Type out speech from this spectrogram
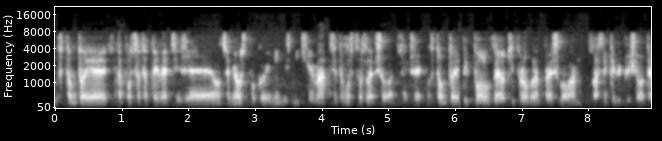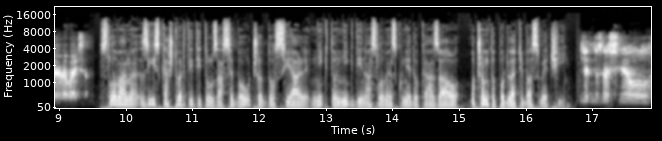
V tomto je tá podstata tej veci, že on sa neuspokojí nikdy s ničím a chce to mužstvo zlepšovať. Takže v tomto by bol veľký problém pre Slovan, vlastne keby prišiel trénera Vajsa. Slovan získa štvrtý titul za sebou, čo dosiaľ nikto nikdy na Slovensku nedokázal. O čom to podľa teba svedčí? Jednoznačne o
